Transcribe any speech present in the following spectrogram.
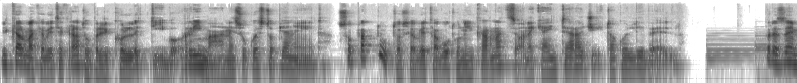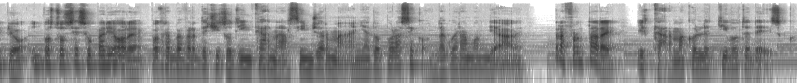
il karma che avete creato per il collettivo rimane su questo pianeta, soprattutto se avete avuto un'incarnazione che ha interagito a quel livello. Per esempio, il vostro sé superiore potrebbe aver deciso di incarnarsi in Germania dopo la seconda guerra mondiale per affrontare il karma collettivo tedesco.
